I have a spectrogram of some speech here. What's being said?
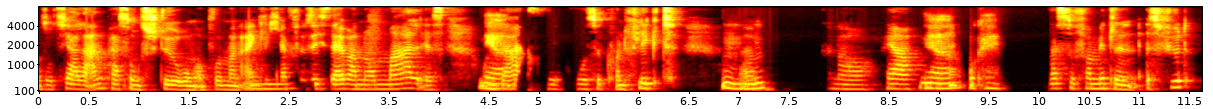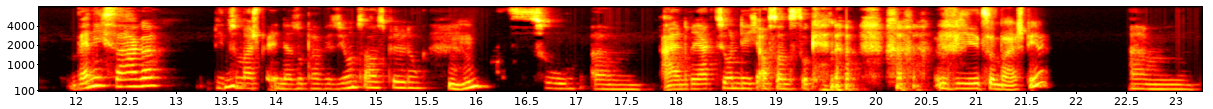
soziale Anpassungsstörung, obwohl man eigentlich mhm. ja für sich selber normal ist. Und ja. da ist der große Konflikt. Mhm. Ähm, genau, ja. Ja, okay. Was zu vermitteln. Es führt, wenn ich sage, wie mhm. zum Beispiel in der Supervisionsausbildung, mhm. zu ähm, allen Reaktionen, die ich auch sonst so kenne. wie zum Beispiel? Ähm,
